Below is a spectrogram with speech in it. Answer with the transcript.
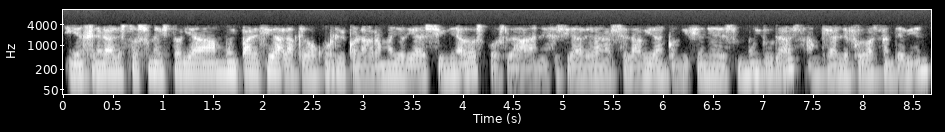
y en general esto es una historia muy parecida a la que va a ocurrir con la gran mayoría de exiliados, pues la necesidad de ganarse la vida en condiciones muy duras, aunque a él le fue bastante bien,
